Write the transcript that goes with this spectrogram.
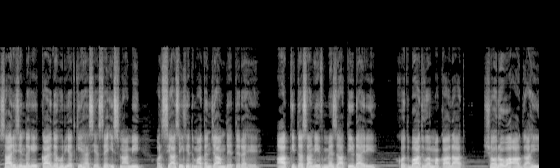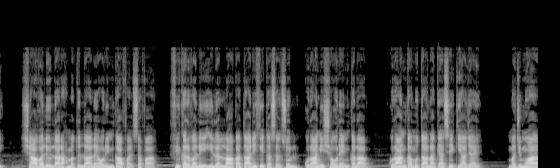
ساری زندگی قائد حریت کی حیثیت سے اسلامی اور سیاسی خدمات انجام دیتے رہے۔ آپ کی تصانیف میں ذاتی ڈائری، خطبات و مقالات، شور و آگاہی، شاہ ولی اللہ رحمۃ اللہ علیہ اور ان کا فلسفہ، فکر ولی اللہ کا تاریخی تسلسل قرآن شعور انقلاب قرآن کا مطالعہ کیسے کیا جائے؟ مجموعہ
